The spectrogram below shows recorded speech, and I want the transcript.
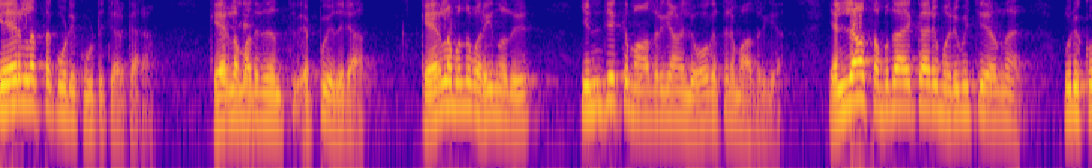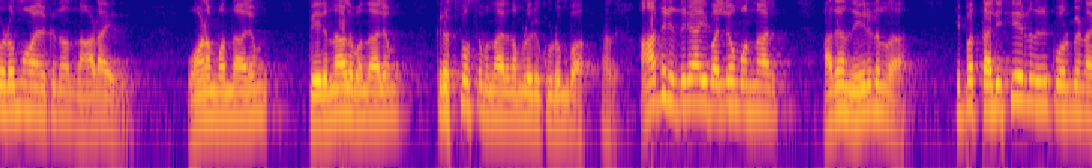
കേരളത്തെ കൂടി കൂട്ടിച്ചേർക്കാനാണ് കേരളം അതിന് എപ്പോൾ എതിരാ? കേരളം എന്ന് പറയുന്നത് ഇന്ത്യയ്ക്ക് മാതൃകയാണ് ലോകത്തിന് മാതൃക എല്ലാ സമുദായക്കാരും ഒരുമിച്ച് ചേർന്ന് ഒരു കുടുംബം നിൽക്കുന്ന നാടായത്. ഓണം വന്നാലും പെരുന്നാൾ വന്നാലും ക്രിസ്മസ് വന്നാലും നമ്മളൊരു കുടുംബമാണ് അതെ. അതിനെതിരായി വല്ലതും വന്നാൽ അതിനെ നേരിടുന്നതാണ് ഇപ്പോൾ തലശ്ശേരിയിൽ നിങ്ങൾക്ക് ഓർമ്മയുണ്ട്?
